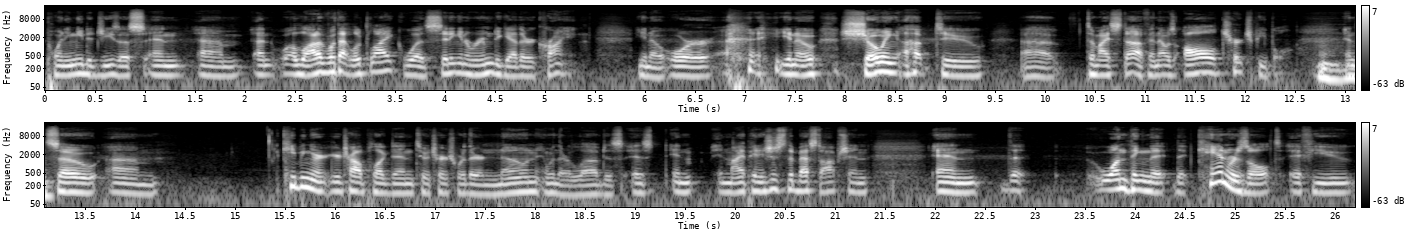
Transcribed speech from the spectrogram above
pointing me to Jesus, and um, and a lot of what that looked like was sitting in a room together crying, you know, or you know, showing up to uh, to my stuff, and that was all church people, and so. Um, keeping your, your child plugged into a church where they're known and when they're loved is, is in in my opinion is just the best option. And the one thing that, that can result if you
